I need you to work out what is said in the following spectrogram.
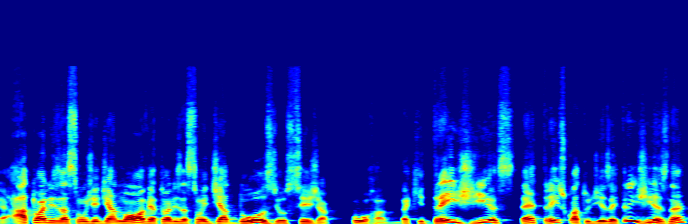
A atualização hoje é dia 9, a atualização é dia 12, ou seja, porra, daqui três dias, né? Três, quatro dias aí, três dias, né?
